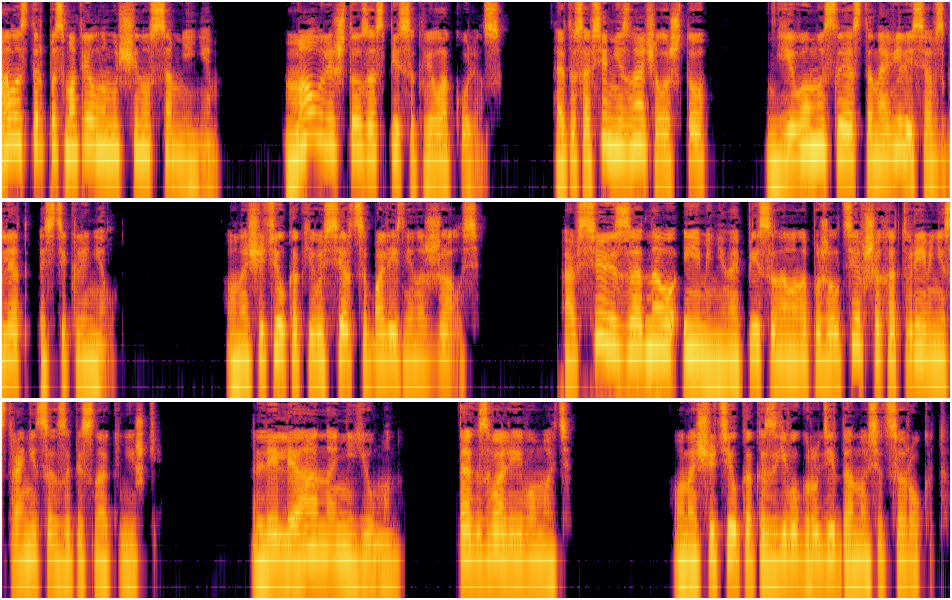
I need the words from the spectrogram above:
Алластер посмотрел на мужчину с сомнением. Мало ли что за список вела Коллинз. Это совсем не значило, что... Его мысли остановились, а взгляд остекленел. Он ощутил, как его сердце болезненно сжалось. А все из-за одного имени, написанного на пожелтевших от времени страницах записной книжки. Лилиана Ньюман. Так звали его мать. Он ощутил, как из его груди доносится рокот.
